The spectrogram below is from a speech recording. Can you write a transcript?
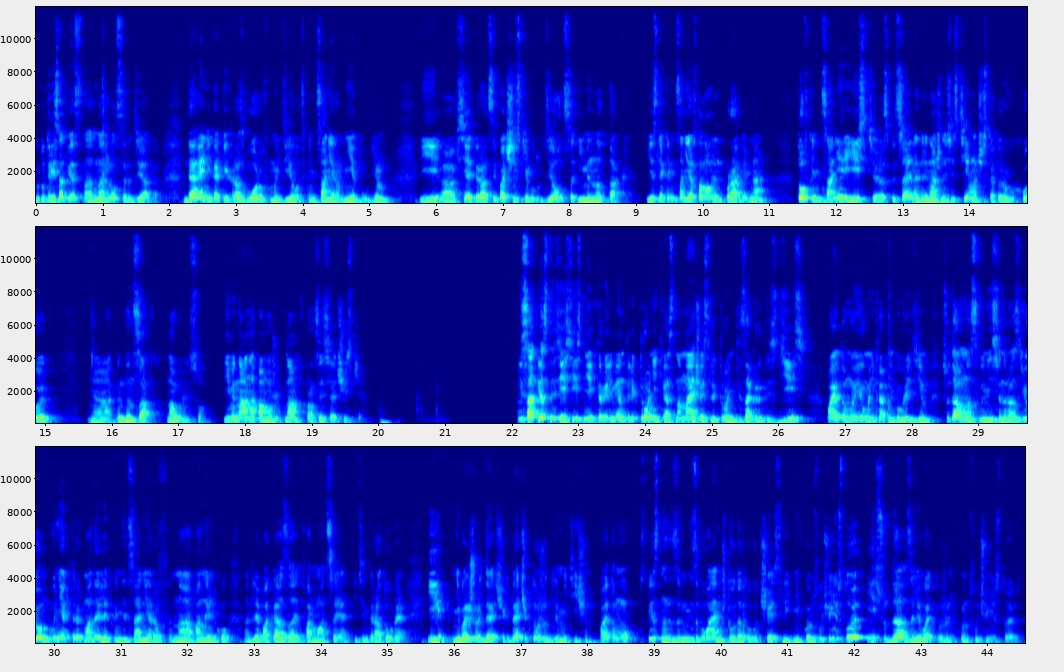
Внутри, соответственно, обнажился радиатор. Далее никаких разборов мы делать кондиционером не будем. И э, все операции почистки будут делаться именно так. Если кондиционер установлен правильно, то в кондиционере есть э, специальная дренажная система, через которую выходит э, конденсат на улицу. Именно она поможет нам в процессе очистки. И, соответственно, здесь есть некоторый элемент электроники. Основная часть электроники закрыта здесь поэтому ее мы никак не повредим. Сюда у нас вынесен разъем в некоторых моделях кондиционеров на панельку для показа информации и температуры. И небольшой датчик. Датчик тоже герметичен. Поэтому, соответственно, не забываем, что вот эту вот часть лить ни в коем случае не стоит. И сюда заливать тоже ни в коем случае не стоит.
